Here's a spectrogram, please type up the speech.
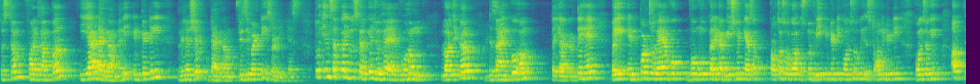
system for example ER diagram यानी entity relationship diagram feasibility study yes तो इन सब का यूज़ करके जो है, वो हम लॉजिकल डिज़ाइन को हम तैयार करते हैं। भाई इनपुट जो है, वो वो मूव करेगा। बीच में कैसा प्रोसेस होगा, उसमें वीक एंटिटी कौन सी होगी स्ट्रॉन्ग एंटिटी कौन सी होगी? अब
